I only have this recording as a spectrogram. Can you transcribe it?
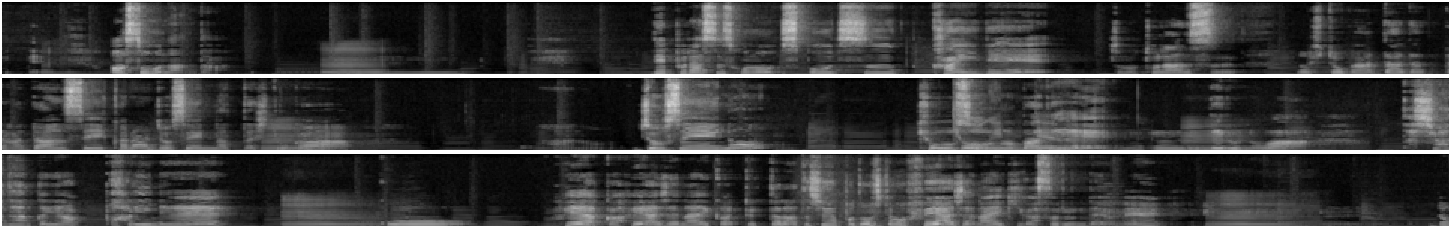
言って、うん。あ、そうなんだ。うん。で、プラスこのスポーツ界で、そのトランスの人が、だ、だ、だから男性から女性になった人が、あの、女性の競争の場で、出るうんうん出るのは、私はなんかやっぱりね、うん。こう、フェアかフェアじゃないかって言ったら、私はやっぱどうしてもフェアじゃない気がするんだよね。うん。ど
